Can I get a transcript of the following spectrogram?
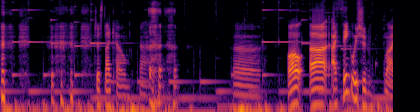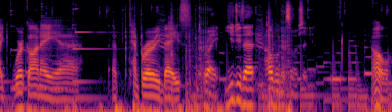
Just like home. Ah. Uh, well, uh, I think we should like work on a uh, a temporary base. right. You do that. I'll go get some obsidian. Oh,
